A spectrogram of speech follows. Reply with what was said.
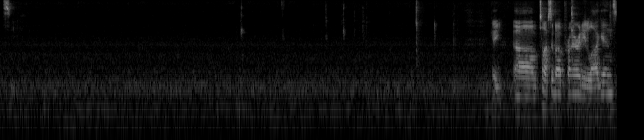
let's see. Okay, um, talks about priority logins.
